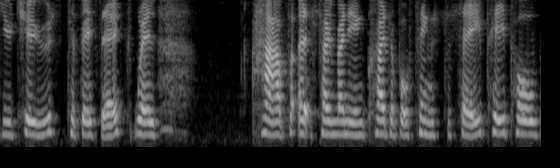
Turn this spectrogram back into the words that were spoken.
you choose to visit will have uh, so many incredible things to see. People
